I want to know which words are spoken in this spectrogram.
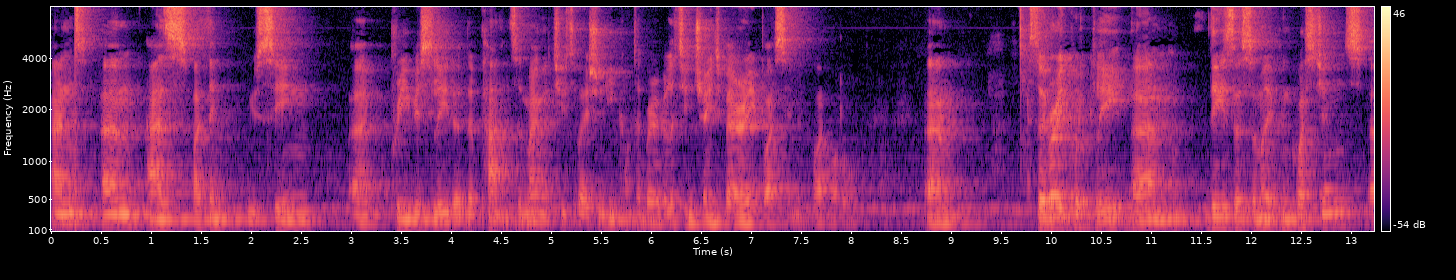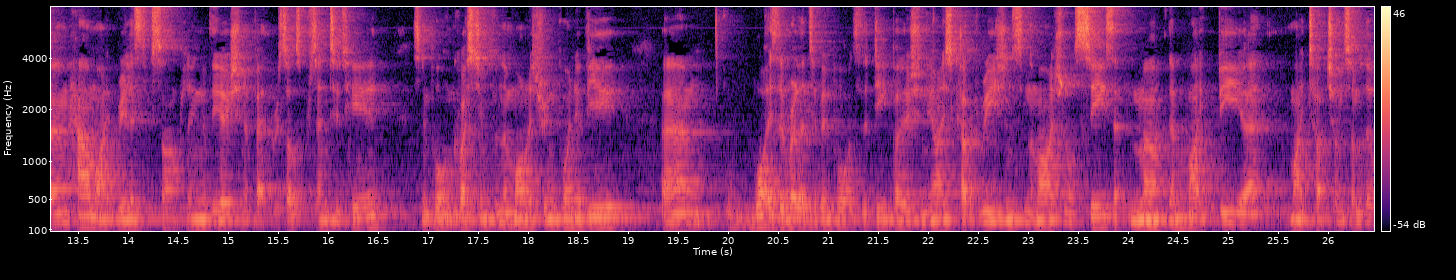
And um, as I think we've seen uh, previously, that the patterns and magnitudes of ocean heat content variability and change vary by a signified model. Um, so very quickly, um, these are some open questions. Um, how might realistic sampling of the ocean affect the results presented here? It's an important question from the monitoring point of view. Um, what is the relative importance of the deep ocean, the ice-covered regions, and the marginal seas? That, might, that might be uh, might touch on some of the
